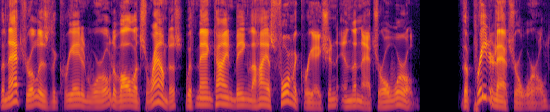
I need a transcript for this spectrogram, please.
The natural is the created world of all that's around us, with mankind being the highest form of creation in the natural world. The preternatural world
